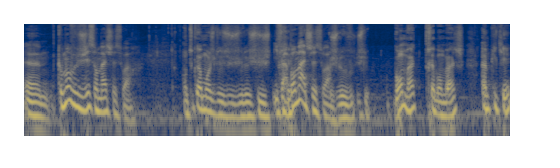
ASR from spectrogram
Euh, comment vous jugez son match ce soir? En tout cas, moi, je le, je le juge. Il fait un bon match ce soir. Je bon match, très bon match, impliqué.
